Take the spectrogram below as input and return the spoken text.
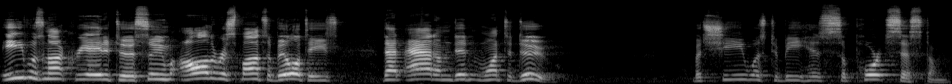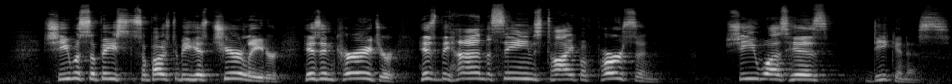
Eve was not created to assume all the responsibilities that Adam didn't want to do. But she was to be his support system. She was supposed to be his cheerleader, his encourager, his behind the scenes type of person. She was his deaconess.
